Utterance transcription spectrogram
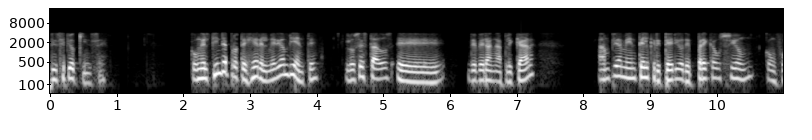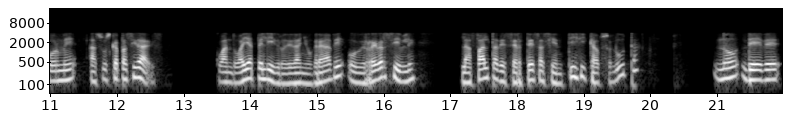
Principio 15. Con el fin de proteger el medio ambiente, los estados eh, deberán aplicar ampliamente el criterio de precaución conforme a sus capacidades. Cuando haya peligro de daño grave o irreversible, la falta de certeza científica absoluta no debe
